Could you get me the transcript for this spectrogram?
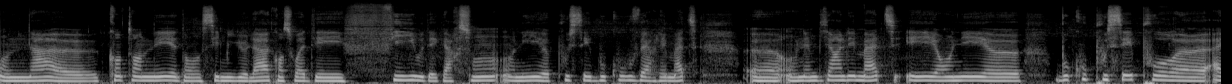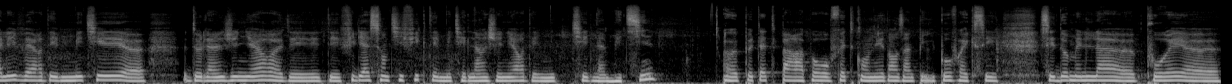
on a, euh, quand on est dans ces milieux-là, qu'on soit des filles ou des garçons, on est euh, poussé beaucoup vers les maths. Euh, on aime bien les maths et on est beaucoup poussé pour aller vers des métiers de l'ingénieur, des, des, filières scientifiques, des métiers de l'ingénieur, des métiers de la médecine. peut-être par rapport au fait qu'on est dans un pays pauvre et que ces, domaines-là pourraient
